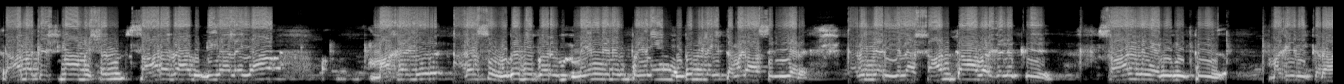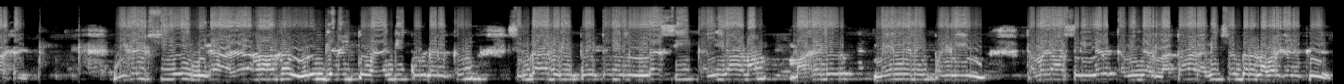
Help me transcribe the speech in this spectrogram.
ராமகிருஷ்ணா மிஷன் சாரதா வித்யாலயா மகளிர் அரசு உதவி பெறும் மேல்நிலை பள்ளியின் முதுநிலை தமிழாசிரியர் கவிஞர் இல சாந்தா அவர்களுக்கு சால்வை அணிவித்து மகிழ்விக்கிறார்கள். நிகழ்ச்சியை மிக அழகாக ஒருங்கிணைத்து வழங்கிக் கொண்டிருக்கும் சிந்தாதிரிப்பேட்டையில் உள்ள சி. கல்யாணம் மகளிர் மேல்நிலைப் பள்ளியின் தமிழாசிரியர் கவிஞர் லதா ரவிச்சந்திரன் அவர்களுக்கு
